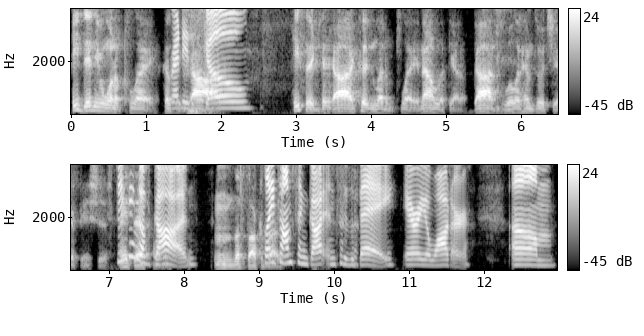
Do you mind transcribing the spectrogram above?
He didn't even want to play. Because he's not ready to go. He said God couldn't let him play. Now look at him. God's willing him to a championship. Speaking of funny? God, mm, let's talk about Thompson it. got into the Bay area water. Um,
